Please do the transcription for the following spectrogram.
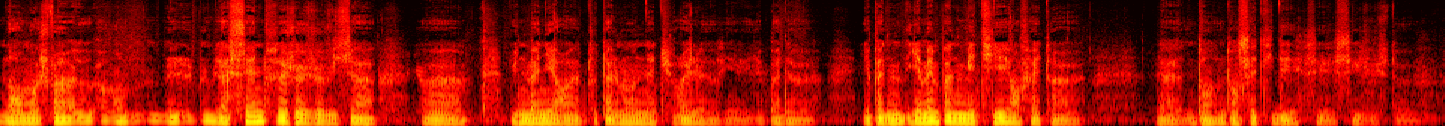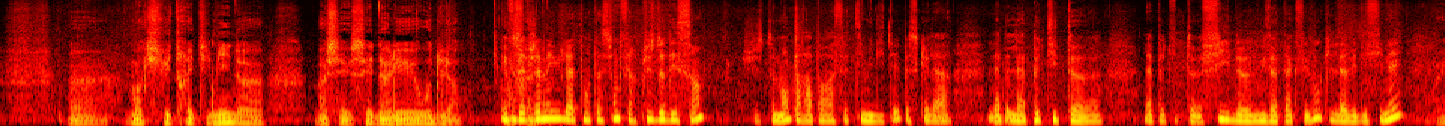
non, moi, je, enfin, euh, la scène, tout ça, je, je vis ça euh, d'une manière euh, totalement naturelle. Il n'y a pas de, il y a pas de, il y a même pas de métier en fait euh, là, dans, dans cette idée. C'est, juste, euh, moi qui suis très timide, bah, c'est, d'aller au-delà. Et vous n'avez jamais eu la tentation de faire plus de dessins, justement, par rapport à cette timidité? Parce que la, la, la petite, la petite fille de Louise Attaque, c'est vous qui l'avez dessinée. Oui.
